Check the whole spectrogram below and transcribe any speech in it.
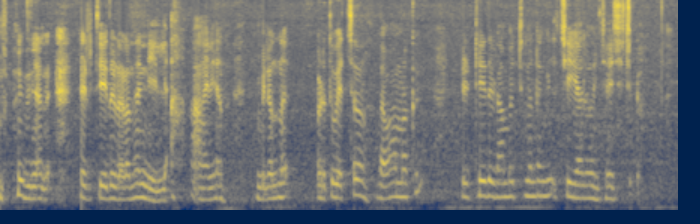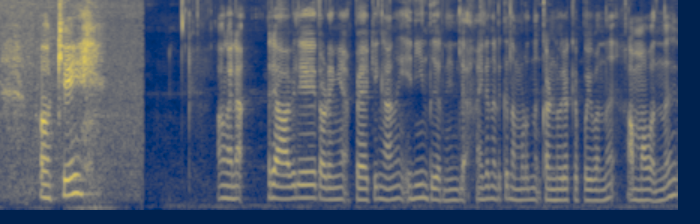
ഇത് ഞാൻ എഡിറ്റ് ചെയ്തിടണം തന്നെയില്ല. അങ്ങനെയാണ്. പിന്നെ ഒന്ന് എടുത്ത് വെച്ചതാണ് അഥവാ നമുക്ക് എഡിറ്റ് ചെയ്തിടാൻ പറ്റുന്നുണ്ടെങ്കിൽ ചെയ്യാമല്ലോ എന്ന് വിചാരിച്ചിട്ട്. ഓക്കേ. അങ്ങനെ രാവിലെ തുടങ്ങിയ പാക്കിംഗ് ആണ് ഇനിയും തീർന്നില്ല. അതിന്റെ നടുക്ക് നമ്മളൊന്ന് കണ്ണൂരൊക്കെ പോയി വന്ന് അമ്മ വന്ന്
